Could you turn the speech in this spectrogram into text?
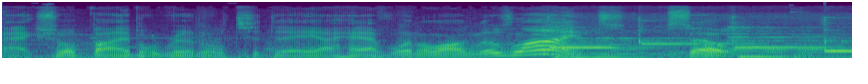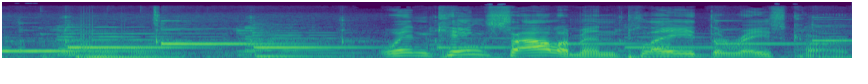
actual Bible riddle today. I have one along those lines. So, when King Solomon played the race card,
